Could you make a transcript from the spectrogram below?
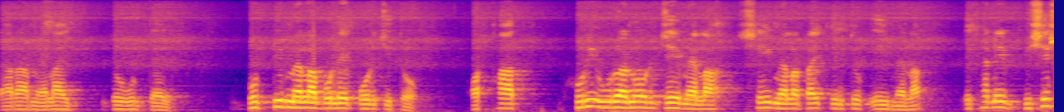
তারা মেলায় দৌড় দেয়। গুড্ডির মেলা বলে পরিচিত। অর্থাৎ ঘুড়ি উড়ানোর যে মেলা, সেই মেলাটাই কিন্তু এই মেলা। এখানে বিশেষ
